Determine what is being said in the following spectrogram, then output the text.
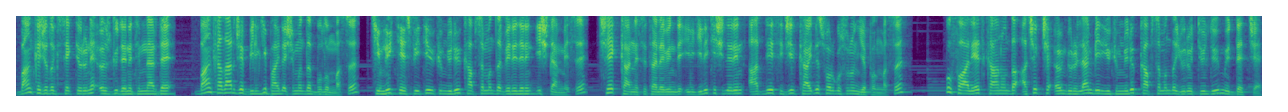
bankacılık sektörüne özgü denetimlerde bankalarca bilgi paylaşımında bulunması, kimlik tespiti yükümlülüğü kapsamında verilerin işlenmesi, çek karnesi talebinde ilgili kişilerin adli sicil kaydı sorgusunun yapılması, bu faaliyet kanunda açıkça öngörülen bir yükümlülük kapsamında yürütüldüğü müddetçe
